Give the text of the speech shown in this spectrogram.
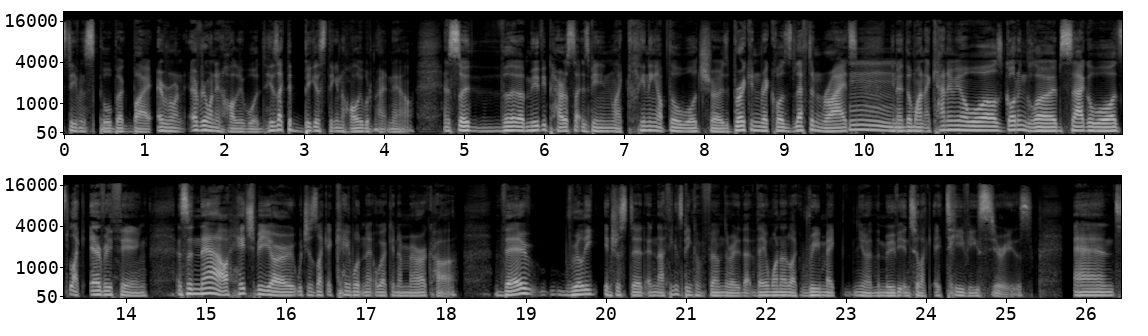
Steven Spielberg by everyone, everyone in Hollywood. He's like the biggest thing in Hollywood right now, and so the movie Parasite has been like cleaning up the award shows, broken records left and right. Mm. You know, they won Academy Awards, Golden Globes, SAG Awards, like everything. And so now HBO, which is like a cable network in America, they're really interested, and I think it's been confirmed already that they want to like remake, you know, the movie into like a TV series. And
